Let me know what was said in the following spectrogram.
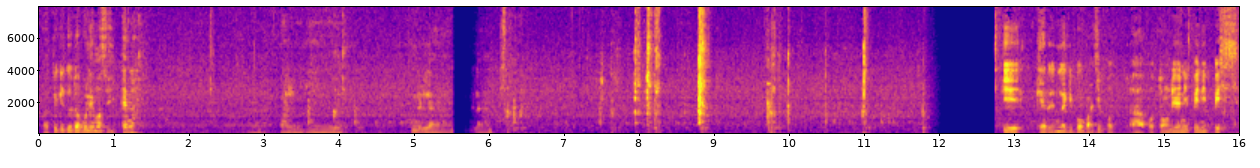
Lepas tu kita dah boleh masuk ikan lah. Palu dia tenggelam tenggelam. Sikit carrot ni lagi pun pakcik uh, potong dia nipis-nipis.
